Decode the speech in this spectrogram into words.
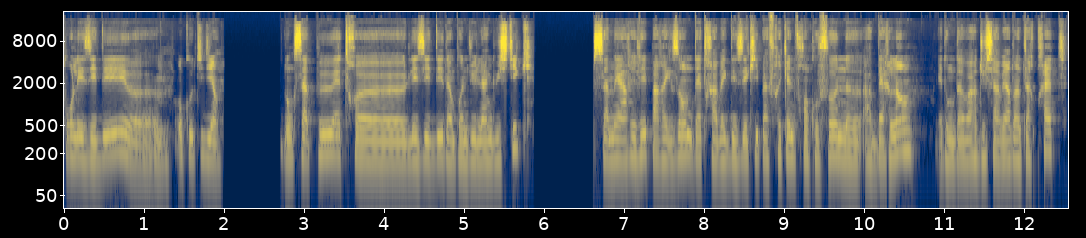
pour les aider euh, au quotidien. Donc ça peut être euh, les aider d'un point de vue linguistique. Ça m'est arrivé par exemple d'être avec des équipes africaines francophones à Berlin et donc d'avoir dû servir d'interprète.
